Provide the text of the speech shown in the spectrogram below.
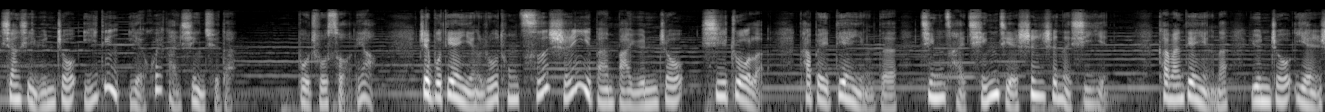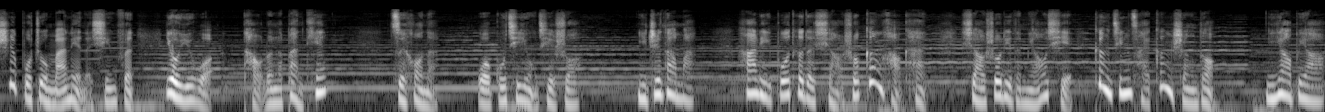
相信云州一定也会感兴趣的。不出所料，这部电影如同磁石一般把云州吸住了。他被电影的精彩情节深深的吸引。看完电影呢，云州掩饰不住满脸的兴奋，又与我讨论了半天。最后呢，我鼓起勇气说：“你知道吗？”哈利波特的小说更好看，小说里的描写更精彩、更生动。你要不要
